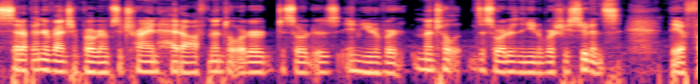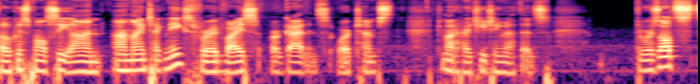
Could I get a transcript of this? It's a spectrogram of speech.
set up intervention programs to try and head off mental order disorders in univer- mental disorders in university students. They have focused mostly on online techniques for advice or guidance or attempts to modify teaching methods. The results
